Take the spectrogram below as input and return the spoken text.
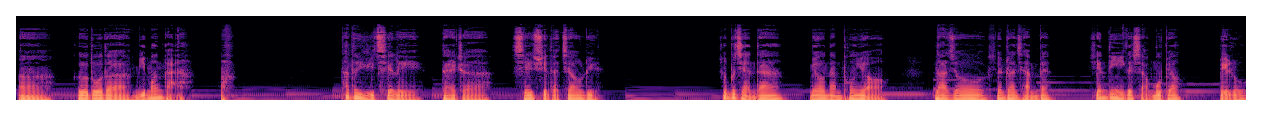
嗯戈多的迷茫感啊。他的语气里带着些许的焦虑。这不简单，没有男朋友，那就先赚钱呗，先定一个小目标，比如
